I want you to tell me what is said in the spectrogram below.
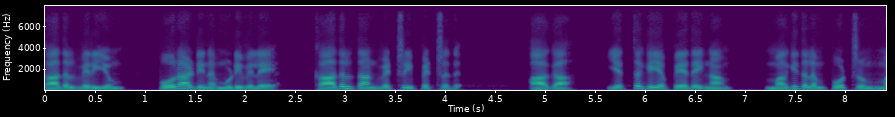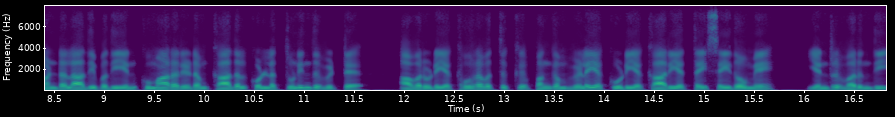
காதல் வெறியும் போராடின முடிவிலே காதல்தான் வெற்றி பெற்றது. ஆகா எத்தகைய பேதை நாம்! மகிதலம் போற்றும் மண்டலாதிபதியின் குமாரரிடம் காதல் கொள்ள துணிந்து விட்டு அவருடைய கௌரவத்துக்கு பங்கம் விளையக்கூடிய காரியத்தை செய்தோமே என்று வருந்தி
